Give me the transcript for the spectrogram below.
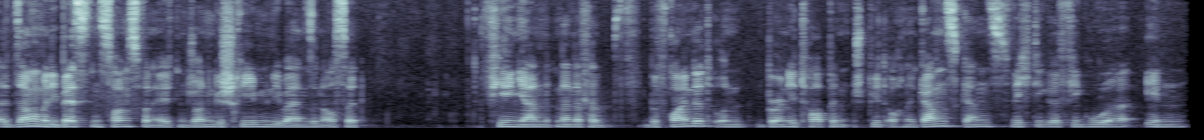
sagen wir mal, die besten Songs von Elton John geschrieben. Die beiden sind auch seit vielen Jahren miteinander befreundet und Bernie Taupin spielt auch eine ganz, ganz wichtige Figur in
